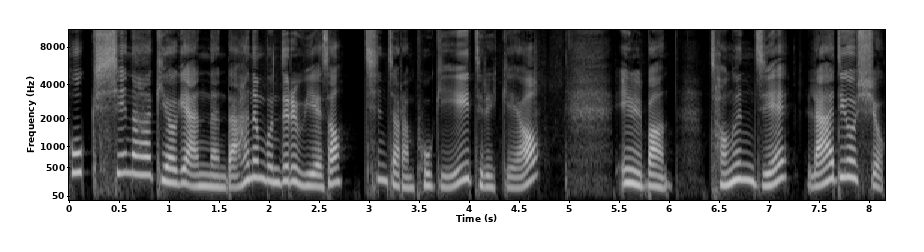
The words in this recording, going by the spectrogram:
혹시나 기억이 안 난다 하는 분들을 위해서 친절한 보기 드릴게요. 1번 정은지의 라디오쇼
